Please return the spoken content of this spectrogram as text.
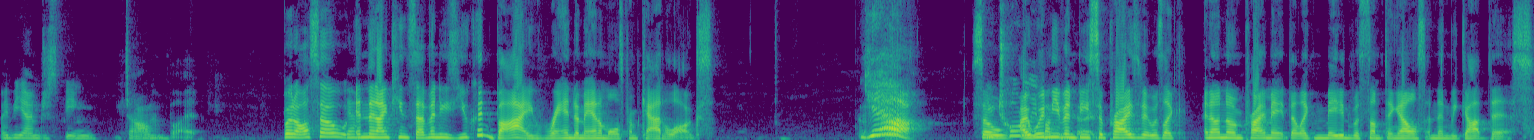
maybe I'm just being dumb, but But also Yeah. in the 1970s, you could buy random animals from catalogs. yeah, So I wouldn't even be surprised if it was like an unknown primate that like mated with something else and then we got this.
